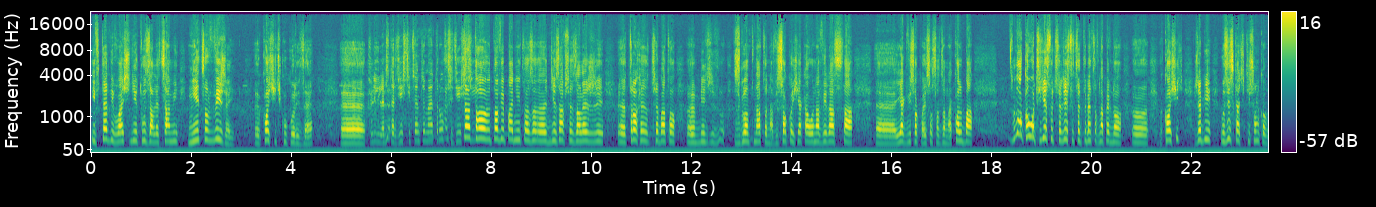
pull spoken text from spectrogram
I wtedy właśnie tu zalecamy nieco wyżej e, kosić kukurydzę. E, Czyli ile? 40 cm? 30? to, to, to wie Pani, to nie zawsze zależy, trochę trzeba to mieć wzgląd na to, na wysokość jaka ona wyrasta, jak wysoko jest osadzona kolba. No około 30-40 cm na pewno e, kosić, żeby uzyskać kiszonkę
